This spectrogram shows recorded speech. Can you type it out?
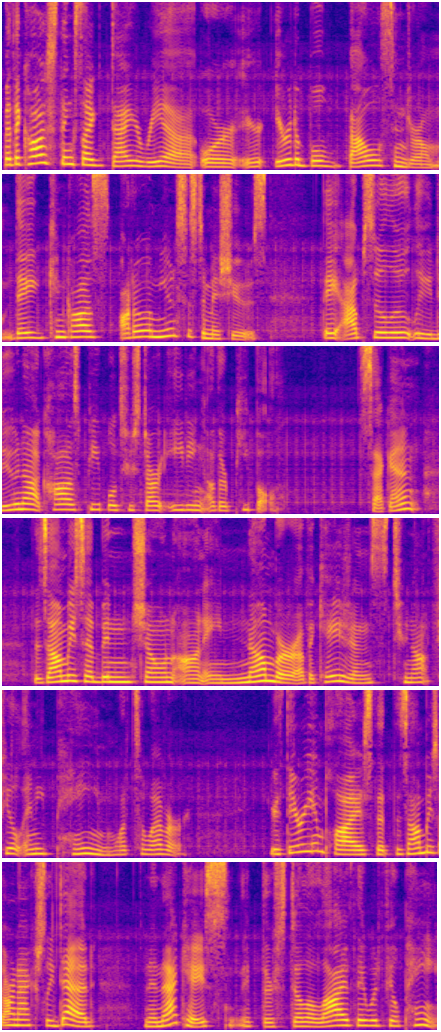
but they cause things like diarrhea or ir- irritable bowel syndrome. They can cause autoimmune system issues. They absolutely do not cause people to start eating other people. Second, the zombies have been shown on a number of occasions to not feel any pain whatsoever. Your theory implies that the zombies aren't actually dead, And in that case, if they're still alive, they would feel pain.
